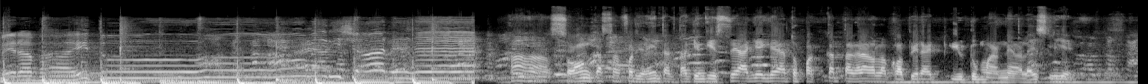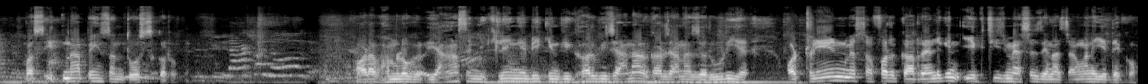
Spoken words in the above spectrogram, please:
मेरा भाई, तू मेरी शान है। हाँ हाँ सॉन्ग का सफ़र यहीं तक था, क्योंकि इससे आगे गया तो पक्का तगड़ा वाला कॉपीराइट यूट्यूब मारने वाला इसलिए। बस इतना पे ही संतोष करो। और अब हम लोग यहाँ से निकलेंगे भी, क्योंकि घर भी जाना और घर जाना ज़रूरी है। और ट्रेन में सफ़र कर रहे हैं, लेकिन एक चीज़ मैसेज देना चाहूँगा ना, ये देखो।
